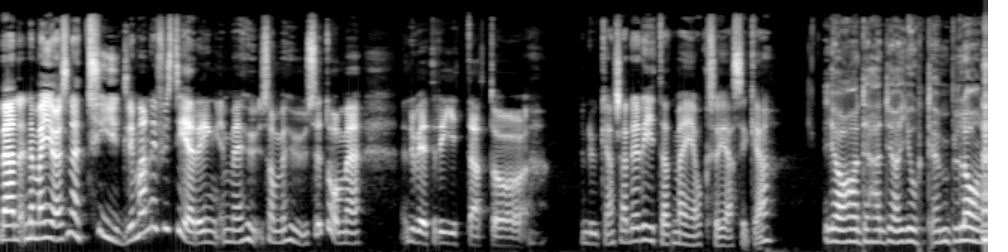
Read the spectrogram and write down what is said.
Men när man gör en sån här tydlig manifestering med, som med huset då med, du vet ritat och du kanske hade ritat mig också Jessica? Ja, det hade jag gjort. En blond,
